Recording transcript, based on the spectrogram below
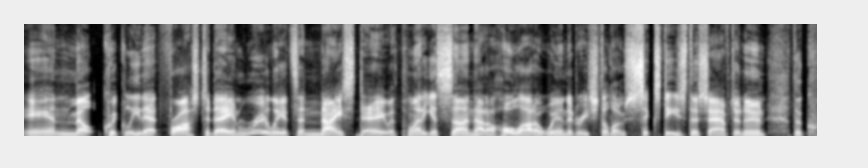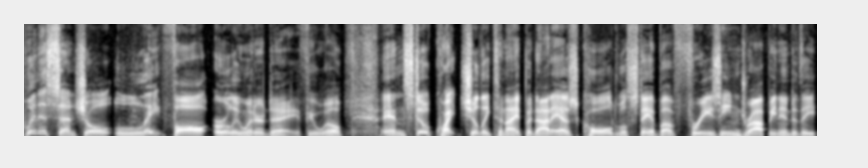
and melt quickly that frost today. And really, it's a nice day with plenty of sun, not a whole lot of wind. It reached the low 60s this afternoon. The quintessential late fall, early winter day, if you will. And still quite chilly tonight, but not as cold. We'll stay above freezing, dropping into the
